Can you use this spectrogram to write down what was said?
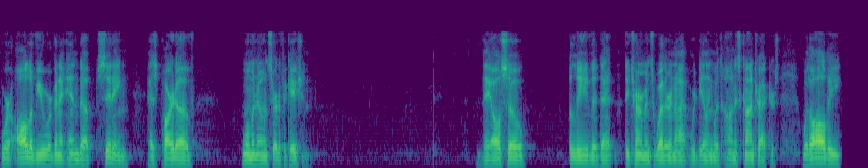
where all of you are going to end up sitting as part of woman owned certification. They also believe that that determines whether or not we're dealing with honest contractors. With all the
